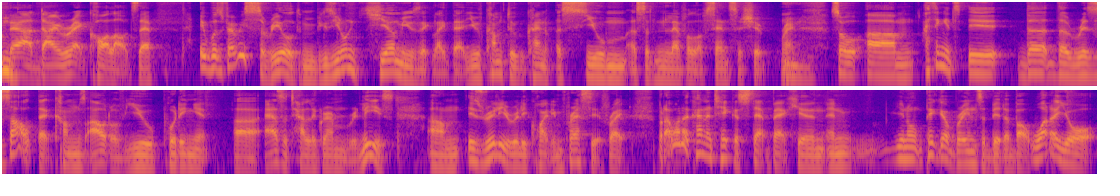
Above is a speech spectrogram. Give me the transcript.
there are direct call outs there. It was very surreal to me because you don't hear music like that. You've come to kind of assume a certain level of censorship, right? So um, I think it's it, the the result that comes out of you putting it uh, as a Telegram release um, is really, really quite impressive, right? But I want to kind of take a step back here and, and you know pick your brains a bit about what are your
